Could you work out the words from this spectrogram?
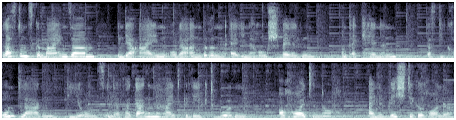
Lasst uns gemeinsam in der ein oder anderen Erinnerung schwelgen und erkennen, dass die Grundlagen, die uns in der Vergangenheit gelegt wurden, auch heute noch eine wichtige Rolle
